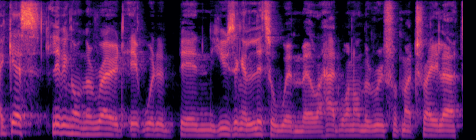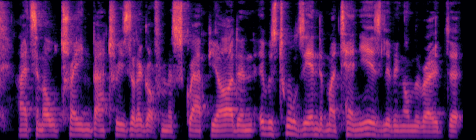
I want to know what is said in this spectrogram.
I guess living on the road, it would have been using a little windmill. I had one on the roof of my trailer. I had some old train batteries that I got from a scrapyard. And it was towards the end of my 10 years living on the road that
